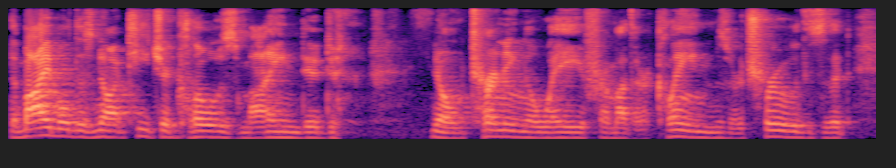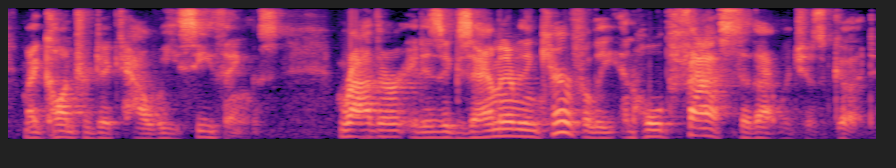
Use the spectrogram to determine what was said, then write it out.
The Bible does not teach a closed-minded, you know, turning away from other claims or truths that might contradict how we see things. Rather, it is examine everything carefully and hold fast to that which is good.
